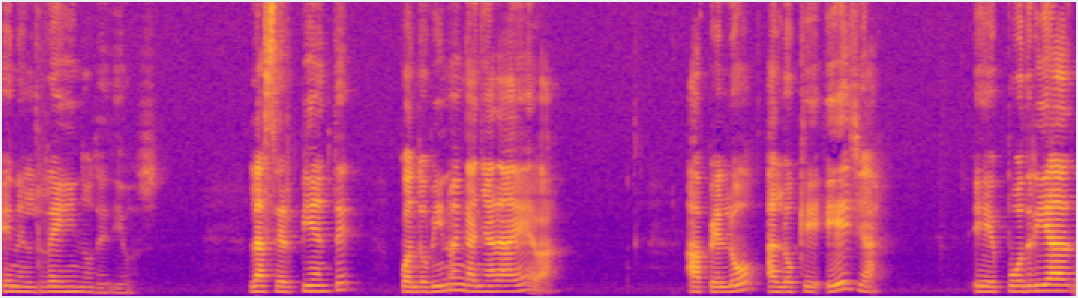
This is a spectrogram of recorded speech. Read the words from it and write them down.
en el reino de Dios. La serpiente, cuando vino a engañar a Eva, apeló a lo que ella eh, podría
